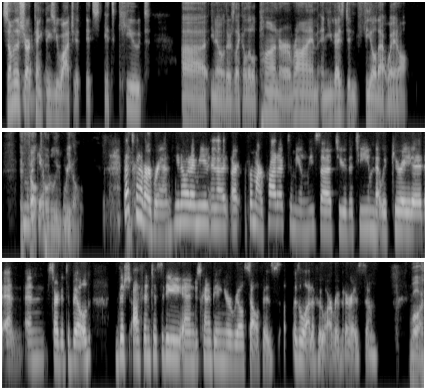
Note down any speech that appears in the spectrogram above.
Some of the Shark Tank things you watch, it, it's it's cute. Uh, you know, there's like a little pun or a rhyme, and you guys didn't feel that way at all. It well, felt totally real. That's kind of our brand, you know what I mean? And I, our, from our product to me and Lisa to the team that we've curated and and started to build, this authenticity and just kind of being your real self is is a lot of who our riveter is so well I,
